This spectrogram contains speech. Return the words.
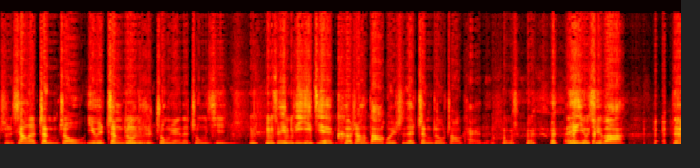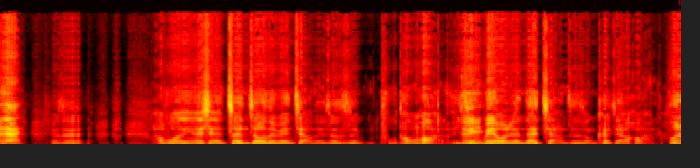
指向了郑州，因为郑州就是中原的中心，所以第一届客商大会是在郑州召开的，哎，有趣吧？对不对？可是。啊，不过因为现在郑州那边讲的就是普通话了，已经没有人在讲这种客家话了。不，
